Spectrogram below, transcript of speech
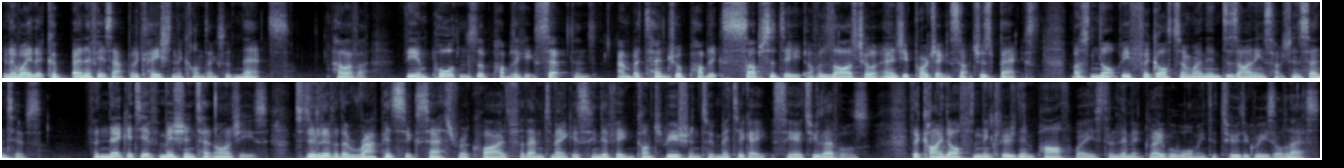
in a way that could benefit its application in the context of NETs. However, the importance of public acceptance and potential public subsidy of a large scale energy project such as BECCS must not be forgotten when in designing such incentives. For negative emission technologies to deliver the rapid success required for them to make a significant contribution to mitigate CO2 levels, the kind often included in pathways to limit global warming to 2 degrees or less,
